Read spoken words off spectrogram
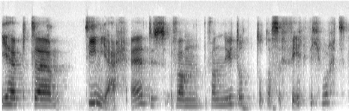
Je hebt uh, tien jaar, hè? dus van, van nu tot, tot als ze veertig wordt.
